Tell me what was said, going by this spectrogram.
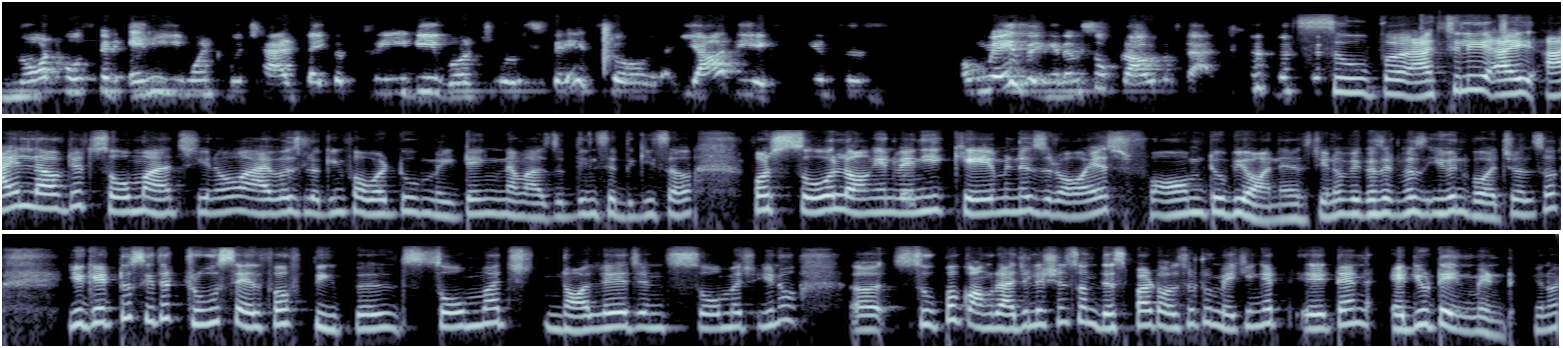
not hosted any event which had like a 3D virtual stage. So yeah, the experience is amazing, and I'm so proud of that. Super. Actually, I I loved it so much. You know, I was looking forward to meeting Nawazuddin Siddiqui sir for so long, and when he came in his rawest form, to be honest, you know, because it was even virtual, so you get to see the true self of people. So much knowledge and so much, you know, uh, super. Congratulations on this part also to making it it an edutainment. You know,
